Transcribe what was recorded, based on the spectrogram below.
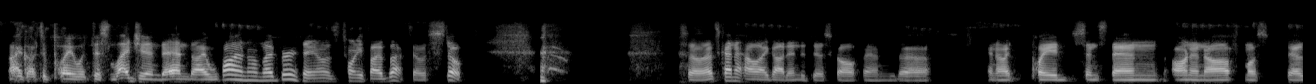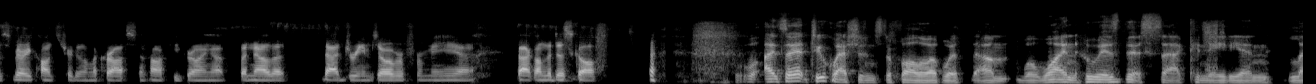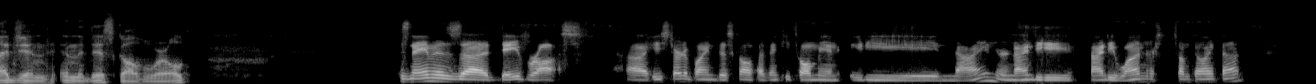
I got to play with this legend and I won on my birthday. And It was 25 bucks. I was stoked. so that's kind of how I got into disc golf. And, uh, and I played since then on and off. Most I was very concentrated on lacrosse and hockey growing up, but now that that dream's over for me, uh, back on the disc golf. well, I so I had two questions to follow up with. Um, well, one, who is this uh, Canadian legend in the disc golf world? His name is uh, Dave Ross. Uh, he started playing disc golf, I think he told me in 89 or 90, 91 or something like that.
